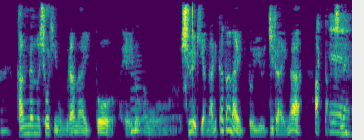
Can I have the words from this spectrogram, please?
うん、関連の商品を売らないと、えー、うん、収益が成り立たないという時代があったんですね。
